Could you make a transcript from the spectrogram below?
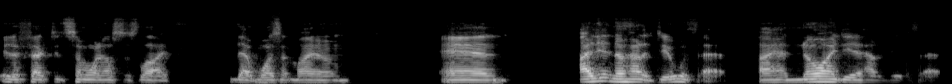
it affected someone else's life that hmm. wasn't my own, and I didn't know how to deal with that. I had no idea how to deal with that.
